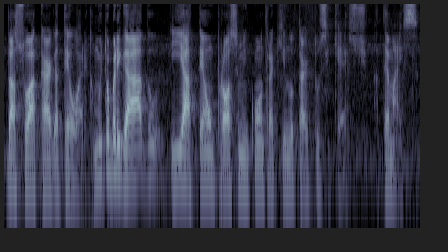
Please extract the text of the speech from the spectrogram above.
da sua carga teórica. Muito obrigado e até um próximo encontro aqui no Tartucicast. Até mais.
